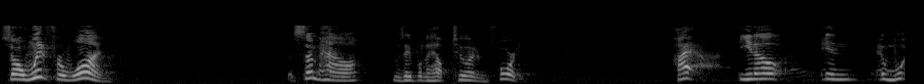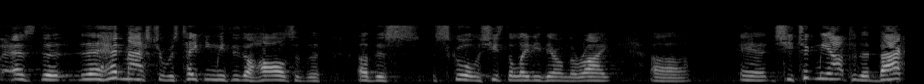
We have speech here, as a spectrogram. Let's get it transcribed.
So I went for one, but somehow was able to help 240. I, you know, in as the the headmaster was taking me through the halls of the of this school, and she's the lady there on the right, uh, and she took me out to the back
